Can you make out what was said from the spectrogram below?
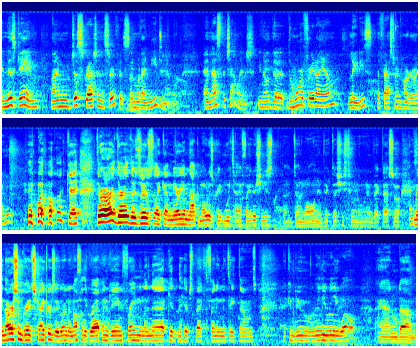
in this game, I'm just scratching the surface on what I need to know. And that's the challenge. You know, the, the more afraid I am, ladies, the faster and harder I hit. well, okay. There are there there's, there's like a Miriam Nakamoto's great Muay Thai fighter. She's uh, done well in Invicta. She's two and one in Invicta. So I mean, there are some great strikers. They learn enough of the grappling game, framing the neck, getting the hips back, defending the takedowns. They can do really really well. And um,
